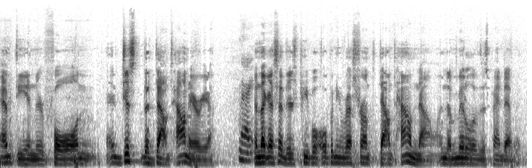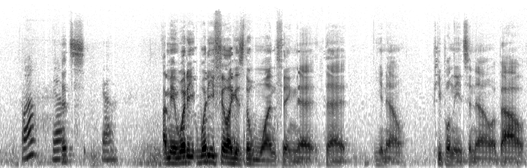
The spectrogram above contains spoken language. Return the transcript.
empty and they're full, and, and just the downtown area. Right. And like I said, there's people opening restaurants downtown now in the middle of this pandemic. Well, yeah. It's. yeah. I mean, what do you, what do you feel like is the one thing that that you know people need to know about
